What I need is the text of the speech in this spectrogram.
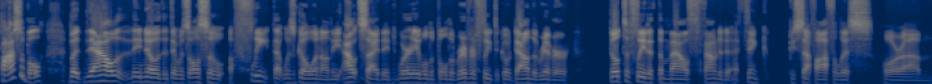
possible. But now they know that there was also a fleet that was going on the outside. They were able to build a river fleet to go down the river, built a fleet at the mouth, founded, I think, Bucephalus, or um,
